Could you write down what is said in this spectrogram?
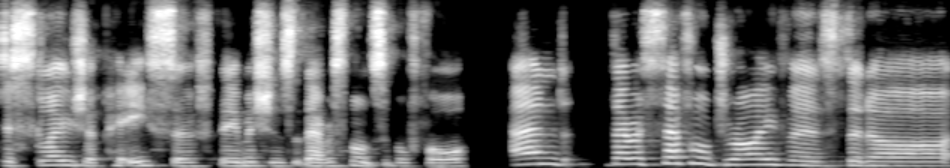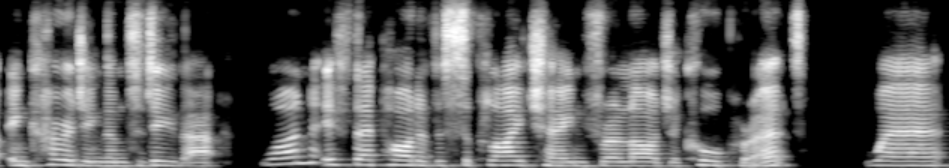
disclosure piece of the emissions that they're responsible for. And there are several drivers that are encouraging them to do that. One, if they're part of the supply chain for a larger corporate, where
